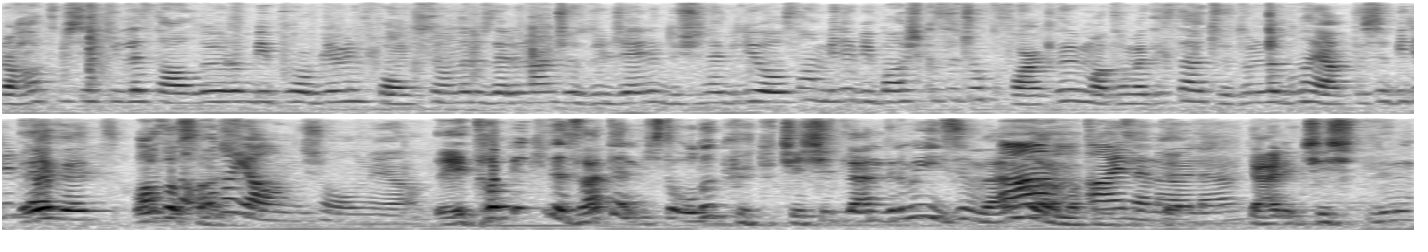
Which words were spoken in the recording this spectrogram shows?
rahat bir şekilde sallıyorum bir problemin fonksiyonlar üzerinden çözüleceğini düşünebiliyor olsam bile bir başkası çok farklı bir matematiksel çözümle buna yaklaşabilir. ve Evet, o da Aslında o saçma. da yanlış olmuyor. E tabii ki de zaten işte o da kötü. Çeşitlendirmeye izin vermiyor Aa, matematikte. aynen öyle. Yani çeşitli,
